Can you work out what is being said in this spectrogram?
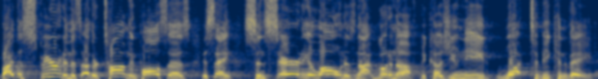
by the Spirit in this other tongue. And Paul says, is saying, sincerity alone is not good enough because you need what to be conveyed?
